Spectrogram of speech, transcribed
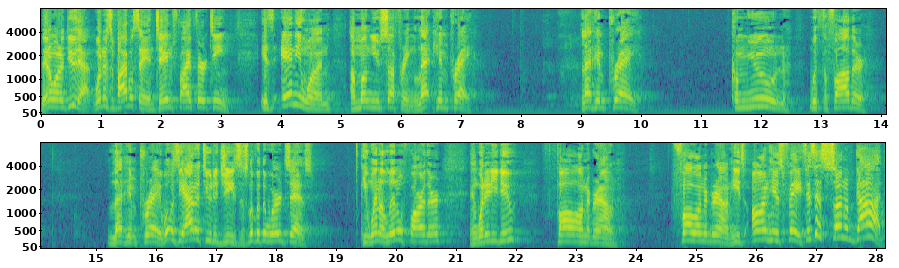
they don't want to do that. What does the Bible say in James 5:13? Is anyone among you suffering? Let him pray. Let him pray. Commune with the Father. Let him pray. What was the attitude of Jesus? Look what the word says. He went a little farther, and what did he do? Fall on the ground. Fall on the ground. He's on his face. It's a Son of God.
